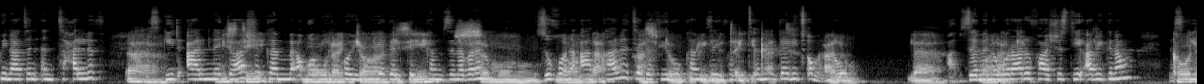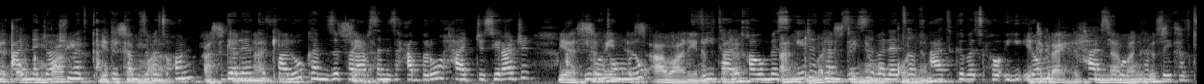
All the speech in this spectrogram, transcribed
ኩናትን እንትሓልፍ መስጊድ ኣል ነጃሽ ከም መዕቆቢ ኮይኑ የገልግል ከም ዝነበረን ዝኾነ ኣካል ተደፊሩ ከም ዘይፈልጥን ገሊፆም ኣለዉ ኣብ ዘመነ ወራሪ ፋሽስቲ ኣብይ ግና መስጊድ ኣልነጃሽ መጥቃዕቲ ከም ዝበፅሖን ገለ ክፋሉ ከም ዝፈራርሰን ዝሓበሩ ሓጂ ሲራጅ ኣብ ሂወቶም ሙሉእ እዚ ታሪካዊ መስጊድ ከምዚ ዝበለ ጥፍዓት ክበፅሖ እዩ ኢሎም ሓሲቦም ከም ዘይፈልጡ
